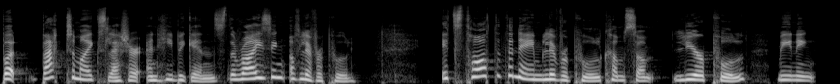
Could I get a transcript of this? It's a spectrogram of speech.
But back to Mike's letter, and he begins The Rising of Liverpool. It's thought that the name Liverpool comes from Liverpool, meaning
